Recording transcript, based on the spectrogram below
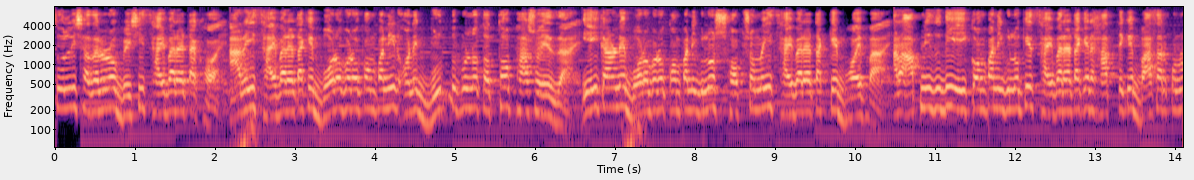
চল্লিশ হাজারেরও বেশি সাইবার অ্যাটাক হয়। আর এই সাইবার অ্যাটাকে বড় বড় কোম্পানির অনেক গুরুত্বপূর্ণ তথ্য ফাঁস হয়ে যায়। এই কারণে বড় বড় কোম্পানিগুলো সব সময়ই সাইবার অ্যাটাককে ভয় পায়। আর আপনি যদি এই কোম্পানিগুলোকে সাইবার অ্যাটাকের হাত থেকে বাঁচার কোনো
